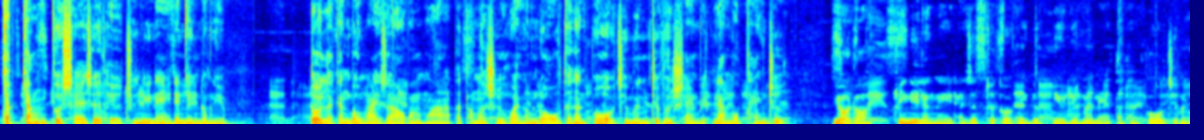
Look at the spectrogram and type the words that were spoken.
Chắc chắn tôi sẽ giới thiệu chuyến đi này đến những đồng nghiệp. Tôi là cán bộ ngoại giao văn hóa tại Tổng lãnh sự quán Ấn Độ tại thành phố Hồ Chí Minh chưa vừa sang Việt Nam một tháng trước. Do đó, chuyến đi lần này đã giúp cho tôi biết được nhiều điều mới mẻ tại thành phố Hồ Chí Minh.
